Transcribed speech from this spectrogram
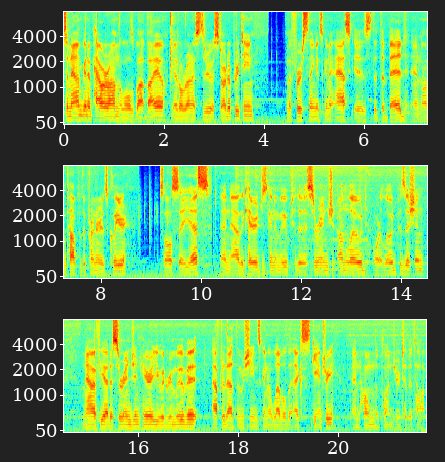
So now I'm gonna power on the Lulzbot Bio. It'll run us through a startup routine. The first thing it's gonna ask is that the bed and on top of the printer is clear. So I'll say yes. And now the carriage is gonna move to the syringe unload or load position. Now if you had a syringe in here, you would remove it. After that, the machine's gonna level the X gantry and home the plunger to the top.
